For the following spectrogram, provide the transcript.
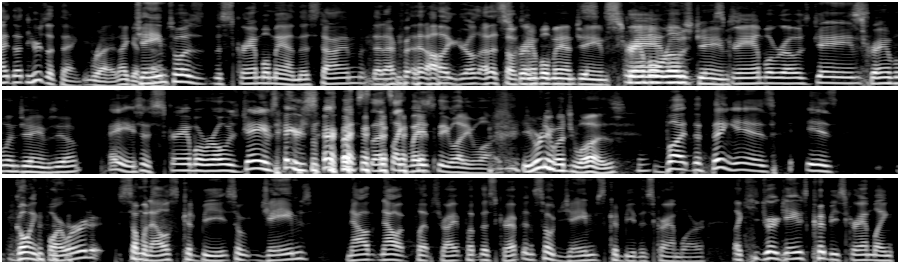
I, that, here's the thing. Right, I get James was the scramble man this time. That I that all the girls. That's so Scramble man James, Scramble Rose James, Scramble Rose James. Scrambling James. Yep, hey, he says Scramble Rose James at your service. That's like basically what he was. he pretty much was. But the thing is, is going forward, someone else could be. So James now, now it flips right. Flip the script, and so James could be the scrambler. Like he, James could be scrambling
